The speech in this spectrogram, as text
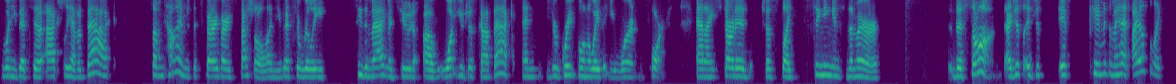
when you get to actually have it back sometimes it's very very special and you get to really see the magnitude of what you just got back and you're grateful in a way that you weren't before. And i started just like singing into the mirror this song. I just it just it came into my head. I also like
